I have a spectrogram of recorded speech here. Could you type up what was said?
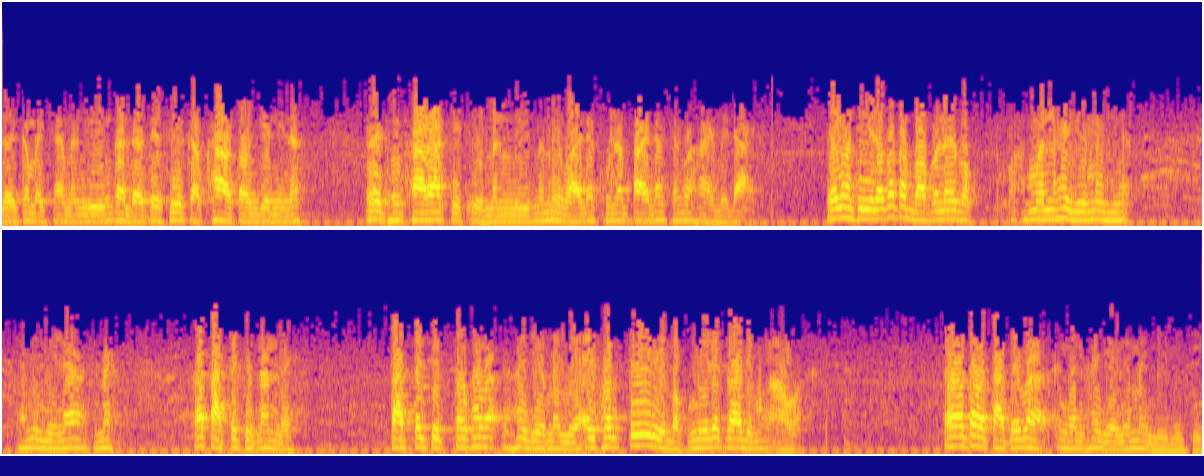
เลยก็ไม่ใช่มันมีเหมือนกันเดี๋ยวจะซื้อกับข้าวตอนเย็นนี่นะเอ้ยทุนภารกิจอื่นมันมีมันไม่ไหวแล้วคุณไปแล้วฉันก็ให้ไม่ได้แล้วบางทีเราก็ต้องบอกไปเลยบอก มันให้ยืมไม่เนี้ยฉันไม่มีแล้วใช่ไหมก็ตัดไปจุดนั้นเลย ตัดไปจุดตรงที่ว่าให้ยืมไม่มีไอ้คนตื้อนี่บอกมีแล้วก็เดี๋ยวมึงเอาอะก็ต้องตัดไปว่าเงินให้ยืมนี่ไม่มีมีจริง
